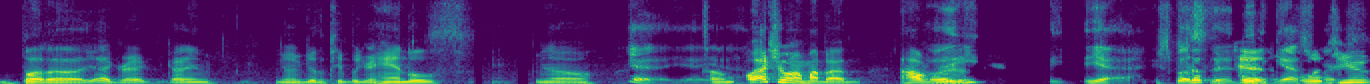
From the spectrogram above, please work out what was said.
But uh, yeah, Greg, got any? You know, give the people your handles. You know, yeah, yeah. tell 'em- yeah. oh, actually, hold on, my bad. How Well, rude. y- y- yeah, you're supposed Just to do the kid. guess Would first. you?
